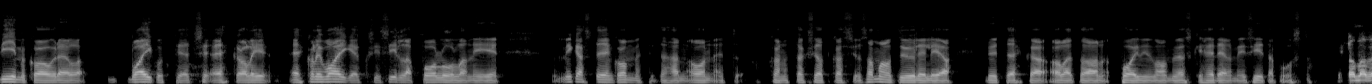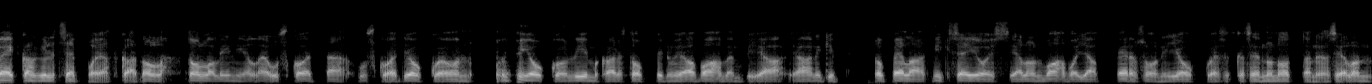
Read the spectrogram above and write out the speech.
viime kaudella vaikutti, että se ehkä oli, ehkä oli vaikeuksia sillä polulla, niin mikä teidän kommentti tähän on, että kannattaako jatkaa sillä samalla tyylillä ja nyt ehkä aletaan poimimaan myöskin hedelmiä siitä puusta? No mä veikkaan kyllä, että Seppo jatkaa tolla, tolla linjalla. Ja uskoo, että, uskoo, että joukkue on, joukkue on viime kaudesta oppinut ja on vahvempi ja, ja ainakin no pelaat, miksei olisi, siellä on vahvoja persoonia joukkueessa, jotka sen on ottanut ja siellä on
